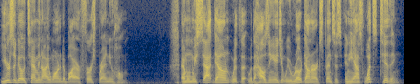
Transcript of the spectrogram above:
Years ago, Tammy and I wanted to buy our first brand new home. And when we sat down with the, with the housing agent, we wrote down our expenses, and he asked, What's tithing?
